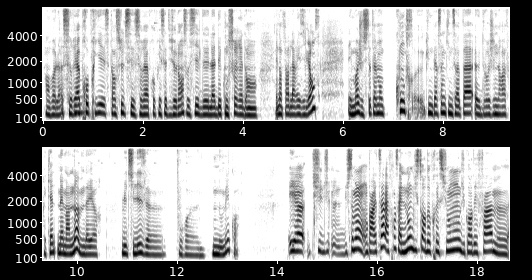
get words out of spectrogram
Enfin, voilà, se réapproprier cette insulte, c'est se réapproprier cette violence aussi, de la déconstruire et d'en, et d'en faire de la résilience. Et moi, je suis totalement contre euh, qu'une personne qui ne soit pas euh, d'origine nord-africaine, même un homme d'ailleurs, l'utilise euh, pour nous nommer, quoi. Et euh, justement, on parlait de ça, la France a une longue histoire d'oppression du corps des femmes euh,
